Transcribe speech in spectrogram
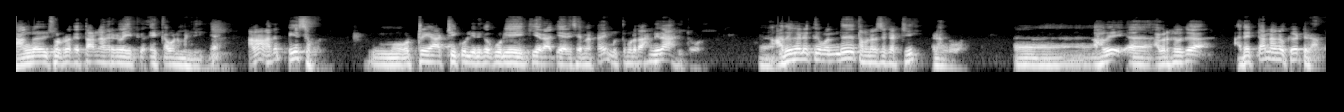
நாங்கள் சொல்றதைத்தான் அவர்களை ஏற்க ஏற்க இல்லைங்க ஆனால் அதை பேசவும். ஒற்றையாட்சிக்குள் இருக்கக்கூடிய ஐக்கிய ராஜ்ய அரசியமைப்பை முற்றுமுழுதாக நிராகரிக்கவும் அதுகளுக்கு வந்து தமிழரசு கட்சி இணங்குவோம் ஆகவே அவர்களுக்கு அதைத்தான் நாங்கள் கேட்டுறாங்க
